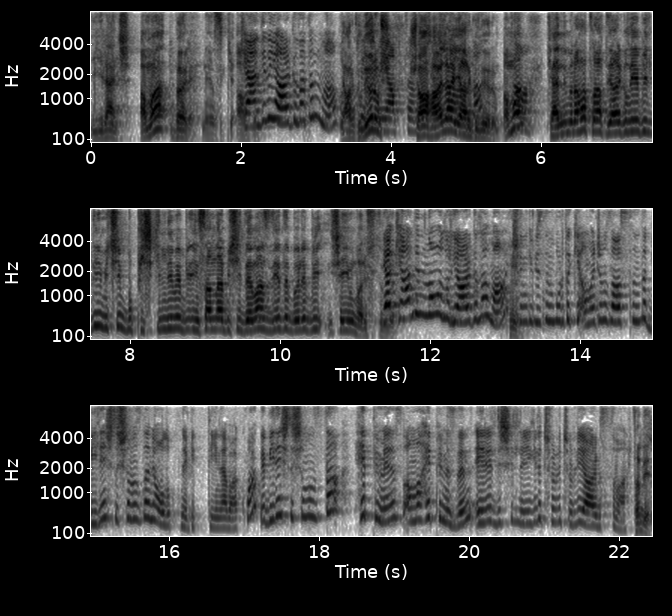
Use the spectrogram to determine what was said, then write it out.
İğrenç. Ama böyle ne yazık ki aldım. Kendini yargıladın mı? bu Yargılıyorum. seçimi Şu, yaptığın şu an için hala anda? yargılıyorum. Ama Tamam. kendimi rahat rahat yargılayabildiğim için bu pişkinliğime bir insanlar bir şey demez diye de böyle bir şeyim var üstümde. Ya kendini ne olur yargılama. Çünkü bizim buradaki amacımız aslında bilinç dışımızda ne olup ne bittiğine bakmak. Ve bilinç dışımızda hepimiz ama hepimizin eril dişille ilgili türlü türlü yargısı var. Tabii.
